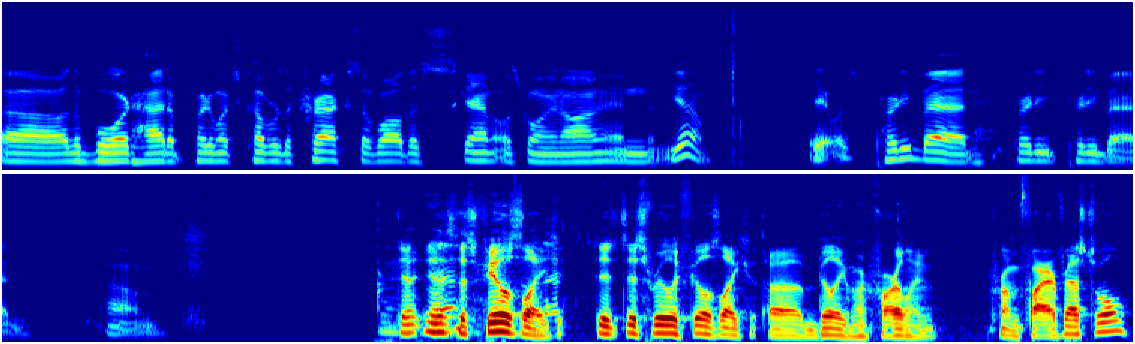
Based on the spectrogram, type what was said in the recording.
uh, the board had to pretty much cover the tracks of all this scam that was going on. And yeah, it was pretty bad. Pretty, pretty bad. Um, Yeah, yeah, This feels like it. This really feels like uh, Billy McFarland from Fyre Festival.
